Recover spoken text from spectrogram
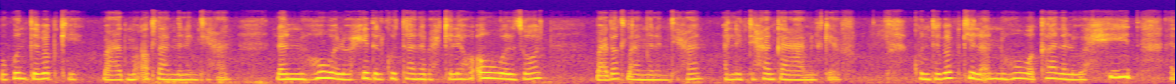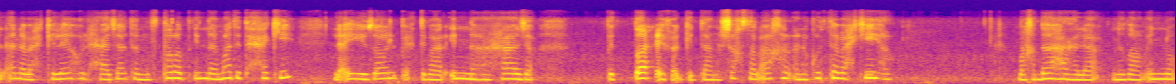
وكنت ببكي بعد ما أطلع من الامتحان لأنه هو الوحيد اللي كنت أنا بحكي له أول زول بعد أطلع من الامتحان الامتحان كان عامل كيف. كنت ببكي لأنه هو كان الوحيد اللي أنا بحكي له الحاجات المفترض إنها ما تتحكي لأي زول باعتبار إنها حاجة بتضعفك قدام الشخص الآخر أنا كنت بحكيها ماخداها على نظام إنه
